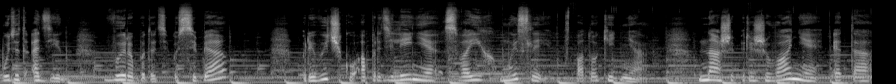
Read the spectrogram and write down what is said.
будет один – выработать у себя привычку определения своих мыслей в потоке дня. Наши переживания – это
